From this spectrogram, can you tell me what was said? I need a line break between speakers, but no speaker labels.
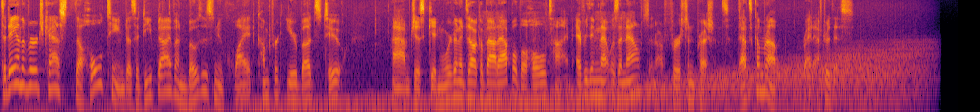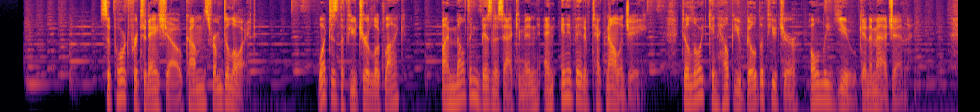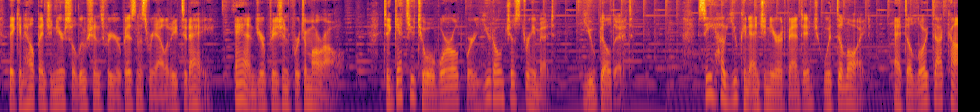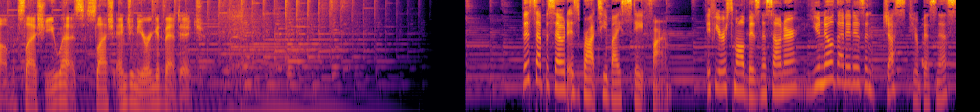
Today on the Vergecast, the whole team does a deep dive on Bose's new Quiet Comfort earbuds, too. I'm just kidding. We're going to talk about Apple the whole time, everything that was announced, and our first impressions. That's coming up right after this.
Support for today's show comes from Deloitte. What does the future look like? By melting business acumen and innovative technology, Deloitte can help you build the future only you can imagine. They can help engineer solutions for your business reality today and your vision for tomorrow to get you to a world where you don't just dream it, you build it. See how you can engineer advantage with Deloitte at deloitte.com slash us slash engineering advantage.
This episode is brought to you by State Farm. If you're a small business owner, you know that it isn't just your business,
